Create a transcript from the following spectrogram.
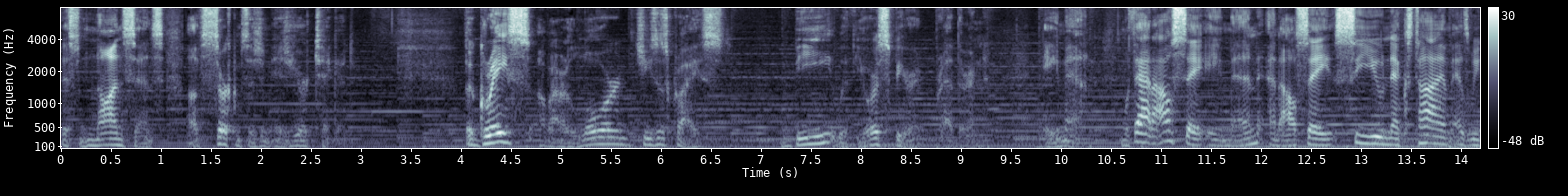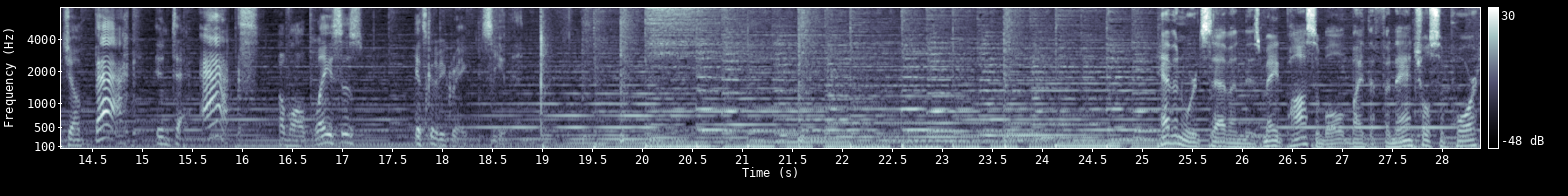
this nonsense of circumcision is your ticket. The grace of our Lord Jesus Christ be with your spirit, brethren. Amen. With that, I'll say amen, and I'll say see you next time as we jump back into Acts, of all places. It's going to be great. See you then. HeavenWord 7 is made possible by the financial support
